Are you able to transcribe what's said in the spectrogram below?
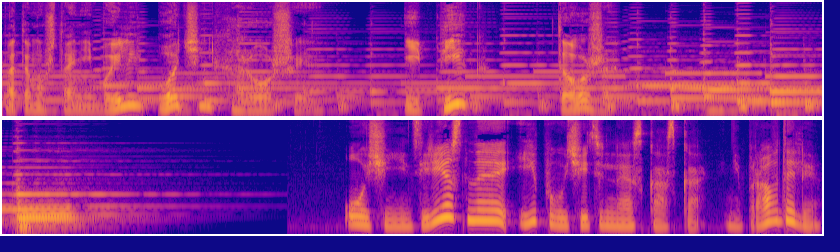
потому что они были очень хорошие. И Пик тоже. Очень интересная и поучительная сказка, не правда ли?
